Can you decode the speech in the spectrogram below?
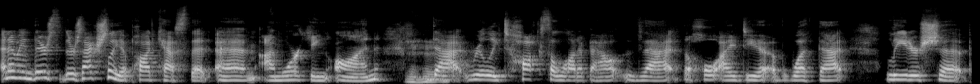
and I mean, there's there's actually a podcast that um, I'm working on Mhm. that really talks a lot about that the whole idea of what that leadership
